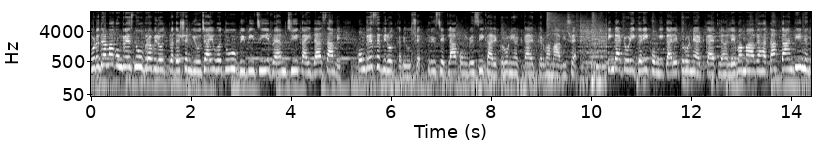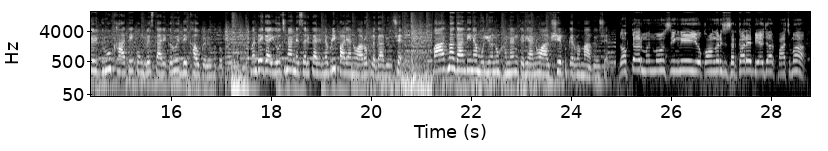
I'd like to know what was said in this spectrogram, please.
વડોદરામાં કોંગ્રેસનું ઉગ્ર વિરોધ પ્રદર્શન યોજાયું હતું. વીબીજી, રેમજી, કાયદા સામે કોંગ્રેસે વિરોધ કર્યો છે. ત્રીસ જેટલા કોંગ્રેસી કાર્યકરોની અટકાયત કરવામાં આવી છે. ટીંગાટોળી કરી કોંગી કાર્યકરોને અટકાયત લેવામાં આવ્યા હતા. ગાંધીનગર ગૃહ ખાતે કોંગ્રેસ કાર્યકરોએ દેખાવ કર્યો હતો. મનરેગા યોજનાને સરકારે નબળી પાડ્યાનો આરોપ લગાવ્યો છે. મહાત્મા ગાંધીના મૂલ્યોનું હનન કર્યાનો આક્ષેપ કરવામાં આવ્યો છે. ડોક્ટર મનમોહન સિંહની કોંગ્રેસ સરકારે બે હજાર પાંચમાં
